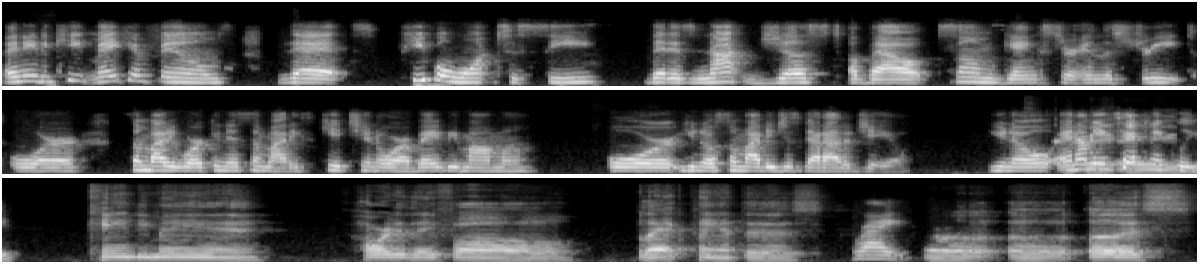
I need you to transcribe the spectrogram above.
they need to keep making films that people want to see. That is not just about some gangster in the street or somebody working in somebody's kitchen or a baby mama or you know somebody just got out of jail. You know, and I mean technically, Candyman, Harder They Fall, Black Panthers, right? uh, uh, Us,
